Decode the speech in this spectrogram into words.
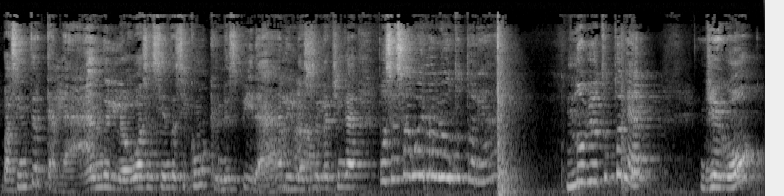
vas intercalando y luego vas haciendo así como que una espiral y luego Ajá. haces la chingada. Pues esa güey no vio un tutorial. No vio tutorial. Llegó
